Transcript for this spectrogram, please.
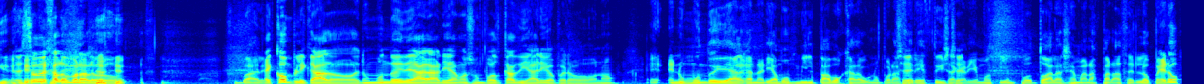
Eso déjalo para luego. Vale. Es complicado. En un mundo ideal haríamos un podcast diario, pero no. En un mundo ideal ganaríamos mil pavos cada uno por Sí, hacer esto y sí. sacaríamos tiempo todas las semanas para hacerlo, pero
